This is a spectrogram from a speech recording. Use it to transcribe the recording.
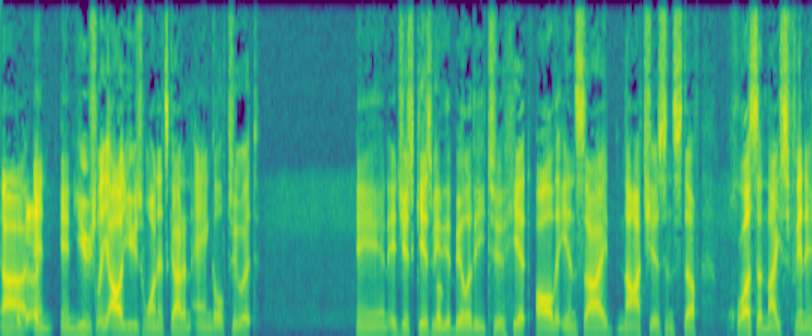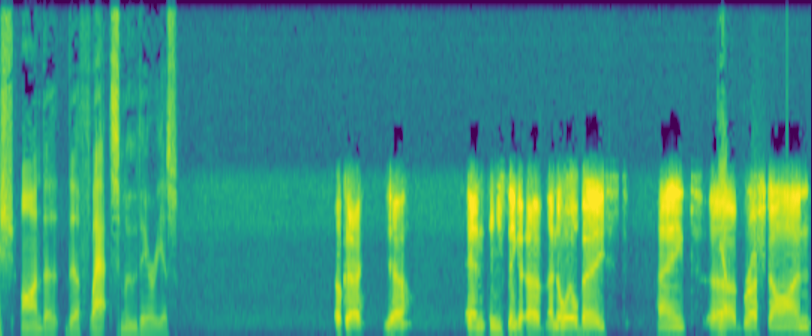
Uh, Okay. And and usually I'll use one that's got an angle to it, and it just gives me the ability to hit all the inside notches and stuff, plus a nice finish on the the flat smooth areas. Okay. Yeah. And and you think uh, an oil based paint uh, brushed on.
